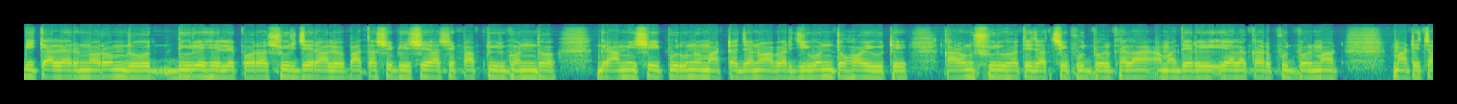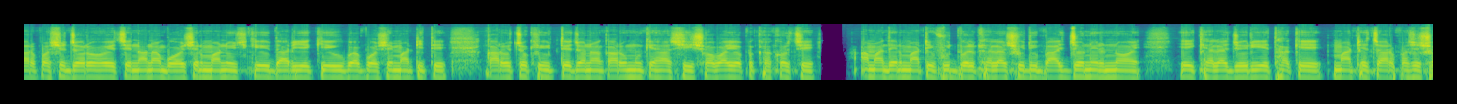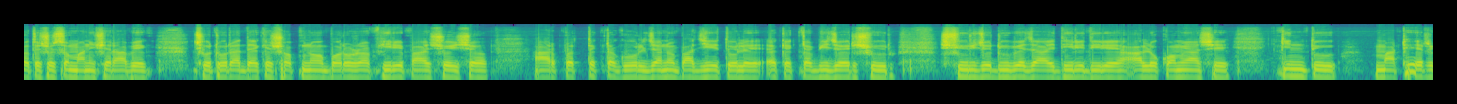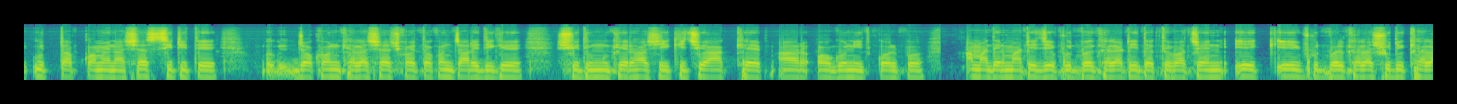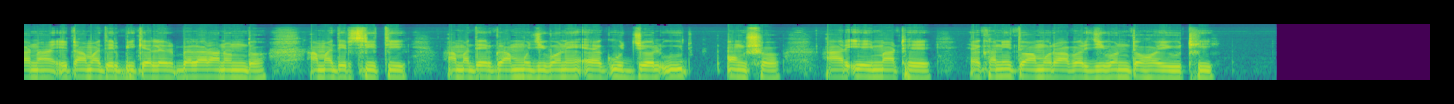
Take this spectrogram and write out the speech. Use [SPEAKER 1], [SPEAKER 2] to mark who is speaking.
[SPEAKER 1] বিকালের নরম রোদ, দূরে হেলে পড়া সূর্যের আলো, বাতাসে ভেসে আসে পাপড়ির গন্ধ। গ্রামে সেই পুরনো মাঠটা যেন আবার জীবন্ত হয়ে ওঠে। কারণ শুরু হতে যাচ্ছে ফুটবল খেলা। আমাদের এই এলাকার ফুটবল মাঠ মাঠে চারপাশে জড়ো হয়েছে নানা বয়সের মানুষ। কেউ দাঁড়িয়ে, কেউ বা বসে মাটিতে। কারও চোখে উত্তেজনা, কারও মুখে হাসি, সবাই অপেক্ষা করছে। আমাদের মাঠে ফুটবল খেলা শুধু বাইশ জনের নয়, এই খেলা জড়িয়ে থাকে মাঠে চারপাশে শত শত মানুষের আবেগ। ছোটরা দেখে স্বপ্ন, বড়রা ফিরে পায় শৈশব, আর প্রত্যেকটা গোল যেন বাজিয়ে তোলে এক একটা বিজয়ের সুর। সূর্য ডুবে যায়, ধীরে ধীরে আলো কমে আসে, কিন্তু মাঠের উত্তাপ কমে না। শেষ সিটিতে যখন খেলা শেষ হয়, তখন চারিদিকে শুধু মুখের হাসি, কিছু আক্ষেপ আর অগণিত গল্প। আমাদের মাঠে যে ফুটবল খেলাটি দেখতে পাচ্ছেন, এই এই ফুটবল খেলা শুধু খেলা না, এটা আমাদের বিকেলের বেলার আনন্দ, আমাদের স্মৃতি, আমাদের গ্রাম্য জীবনে এক উজ্জ্বল অংশ। আর এই মাঠে এখানেই তো আমরা আবার জীবন্ত হয়ে উঠি।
